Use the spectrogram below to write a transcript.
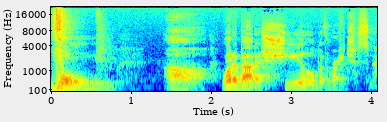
Vroom. Oh, what about a shield of righteousness?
